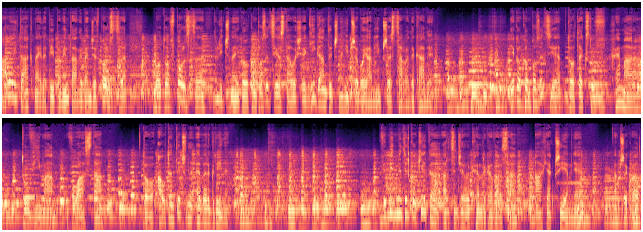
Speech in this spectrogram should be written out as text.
Ale i tak najlepiej pamiętany będzie w Polsce, bo to w Polsce liczne jego kompozycje stały się gigantycznymi przebojami przez całe dekady. Jego kompozycje do tekstów Hemara, Tuwima, Własta to autentyczne evergreeny. Wymieńmy tylko kilka arcydziełek Henryka Warsa. Ach, jak przyjemnie. Na przykład,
